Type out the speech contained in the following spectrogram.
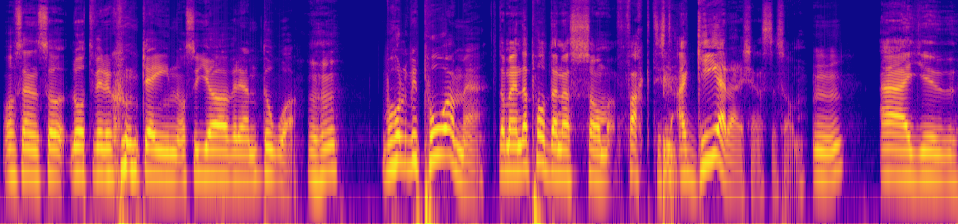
Och sen så låter vi det sjunka in och så gör vi det ändå Mhm. Vad håller vi på med? De enda poddarna som faktiskt agerar känns det som, Mm. är ju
